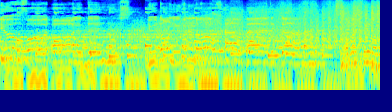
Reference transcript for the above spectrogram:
You fought all of this. You don't even know how bad it got. So much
